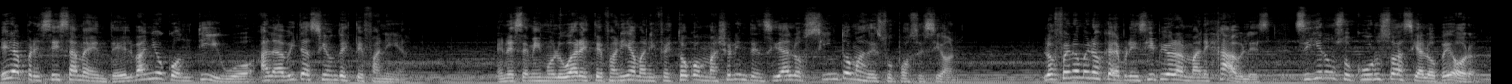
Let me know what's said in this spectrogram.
era precisamente el baño contiguo a la habitación de Estefanía. En ese mismo lugar, Estefanía manifestó con mayor intensidad los síntomas de su posesión. Los fenómenos que al principio eran manejables siguieron su curso hacia lo peor,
